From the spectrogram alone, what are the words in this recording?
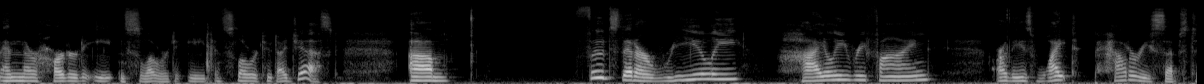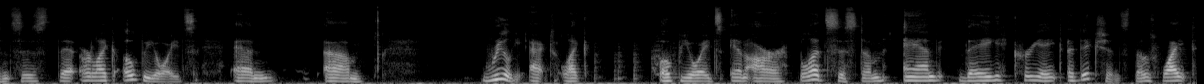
and they're harder to eat and slower to eat and slower to digest. Um, foods that are really highly refined are these white powdery substances that are like opioids and um, really act like opioids in our blood system and they create addictions. Those white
